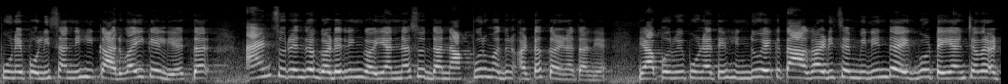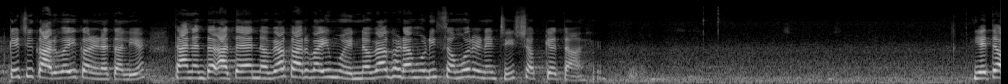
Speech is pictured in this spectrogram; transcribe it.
पुणे पोलिसांनी ही कारवाई केली आहे तर अँड सुरेंद्र गडलिंग यांना सुद्धा नागपूरमधून अटक करण्यात आली आहे. यापूर्वी पुण्यातील हिंदू एकता आघाडीचे मिलिंद एकबोटे यांच्यावर अटकेची कारवाई करण्यात आली आहे. त्यानंतर आता या नव्या कारवाईमुळे नव्या घडामोडी समोर येण्याची शक्यता आहे. येत्या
